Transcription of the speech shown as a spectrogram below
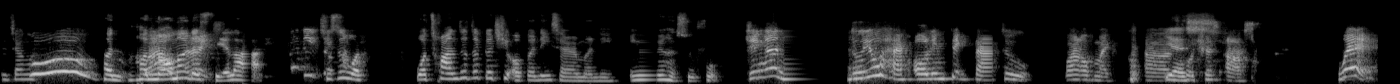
就这样哦，很很 normal 的鞋啦。其实我我穿着这个去 opening ceremony，因为很舒服。Jing En，do you have Olympic tattoo? One of my uh coaches asked. Where?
